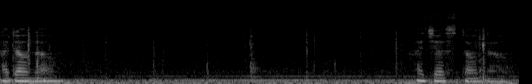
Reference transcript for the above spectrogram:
I don't know. I just don't know.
